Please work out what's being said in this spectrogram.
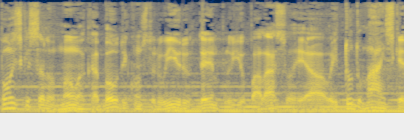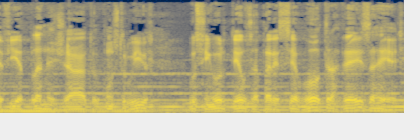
Depois que Salomão acabou de construir o templo e o palácio real e tudo mais que havia planejado construir, o Senhor Deus apareceu outra vez a ele,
